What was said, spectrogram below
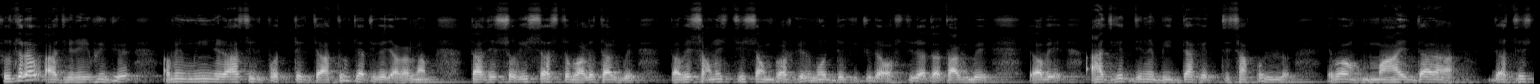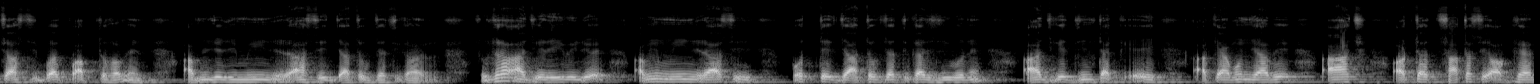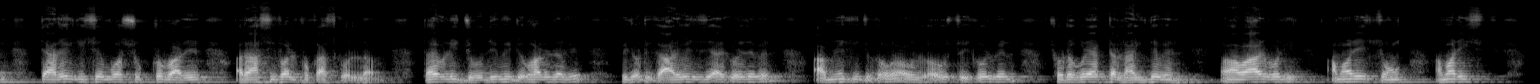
সুতরাং আজকের এই ভিডিও আমি মীন রাশির প্রত্যেক জাতক জাতিকে জানালাম, তাদের শরীর স্বাস্থ্য ভালো থাকবে, তবে স্বামী স্ত্রীর সম্পর্কের মধ্যে কিছুটা অস্থিরতা থাকবে, তবে আজকের দিনে বিদ্যাক্ষেত্রে সাফল্য এবং মায়ের দ্বারা যথেষ্ট আশীর্বাদ প্রাপ্ত হবেন আপনি যদি মীন রাশির জাতক জাতিকা হন। সুতরাং আজকের এই ভিডিওয়ে আমি মীন রাশির প্রত্যেক জাতক জাতিকার জীবনে আজকের দিনটা কেমন যাবে? আজ, অর্থাৎ সাতাশে অজ্ঞান তেরোই ডিসেম্বর শুক্রবারের রাশিফল প্রকাশ করলাম। তাই বলি, যদি ভিডিও ভালো লাগে, ভিডিওটিকে আরও বেশি শেয়ার করে দেবেন। আপনি কিছু কম- অবশ্যই করবেন। ছোটো করে একটা লাইক দেবেন। আবার বলি, আমার এই আমার এই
